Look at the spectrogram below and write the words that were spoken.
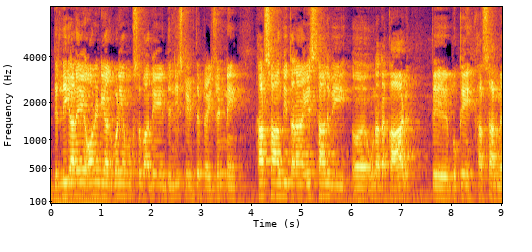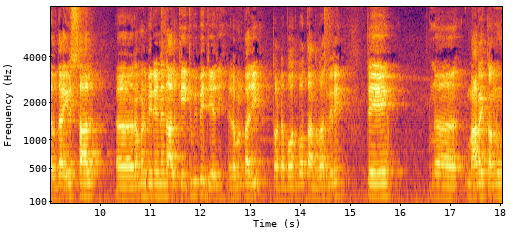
ਦਿੱਲੀ ਵਾਲੇ, ਆਲ ਇੰਡੀਆ ਆਲੂਵਾਲੀਆ ਮੁੱਖ ਸਭਾ ਦੇ ਦਿੱਲੀ ਸਟੇਟ ਦੇ ਪ੍ਰੈਜ਼ੀਡੈਂਟ ਨੇ ਹਰ ਸਾਲ ਦੀ ਤਰ੍ਹਾਂ ਇਸ ਸਾਲ ਵੀ ਉਹਨਾਂ ਦਾ ਕਾਰਡ ਤੇ ਬੁਕੇ ਹਰ ਸਾਲ ਮਿਲਦਾ। ਇਸ ਸਾਲ ਰਮਨ ਵੀਰੇ ਨੇ ਨਾਲ ਕੇਕ ਵੀ ਭੇਜਿਆ ਜੀ। ਰਮਨ ਭਾਜੀ, ਤੁਹਾਡਾ ਬਹੁਤ ਬਹੁਤ ਧੰਨਵਾਦ ਵੀਰੇ। ਤੇ ਮਹਾਰਾਜ ਤੁਹਾਨੂੰ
